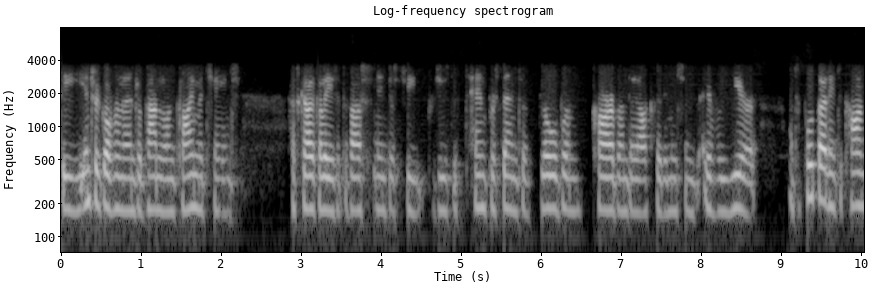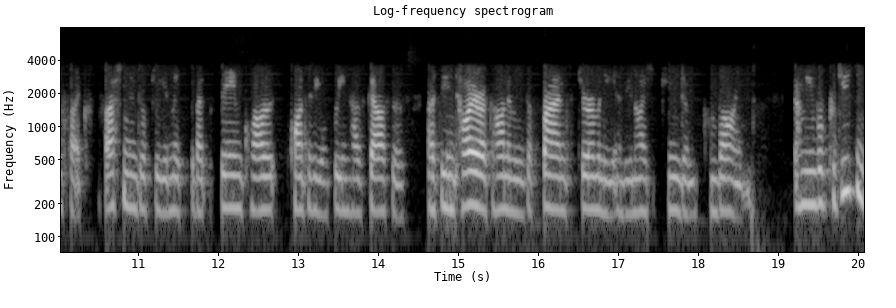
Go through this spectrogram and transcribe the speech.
The Intergovernmental Panel on Climate Change has calculated the fashion industry produces 10% of global carbon dioxide emissions every year. And to put that into context, the fashion industry emits about the same quantity of greenhouse gases as the entire economies of France, Germany, and the United Kingdom combined. I mean, we're producing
